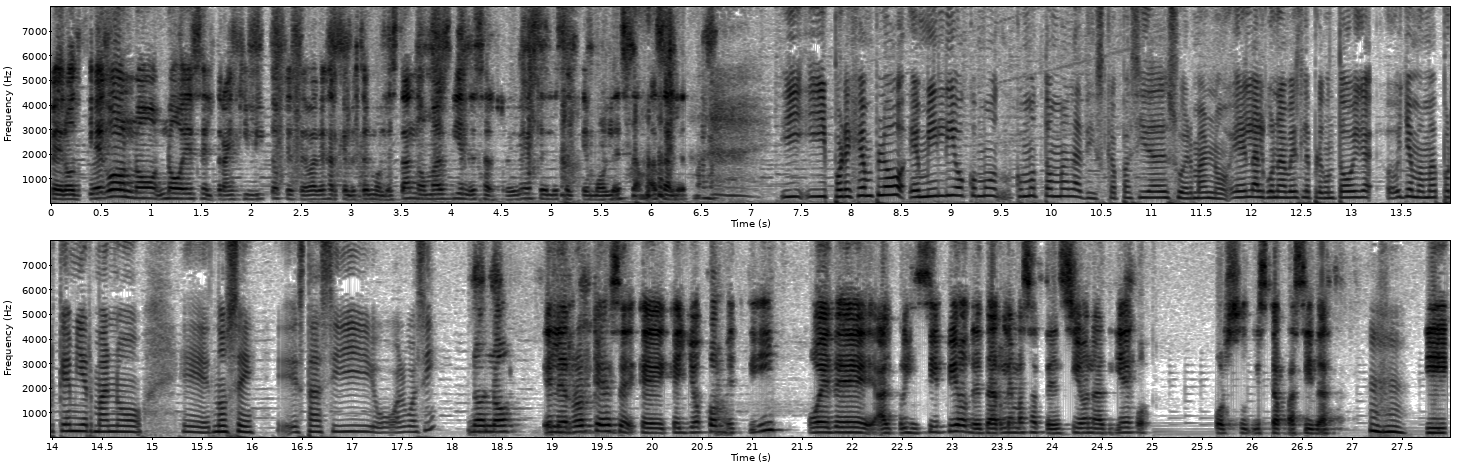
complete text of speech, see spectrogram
pero Diego no, no es el tranquilito que se va a dejar que lo estén molestando, más bien es al revés, él es el que molesta más al hermano. Y, y por ejemplo, Emilio, ¿cómo, ¿cómo toma la discapacidad de su hermano? Él alguna vez le preguntó, oiga, oye mamá, ¿por qué mi hermano, eh, no sé, está así o algo así? No, no, el error que, se, que, que yo cometí fue de, al principio de darle más atención a Diego por su discapacidad y,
